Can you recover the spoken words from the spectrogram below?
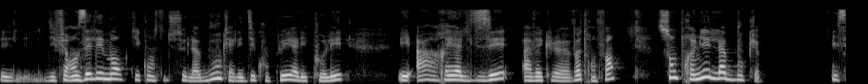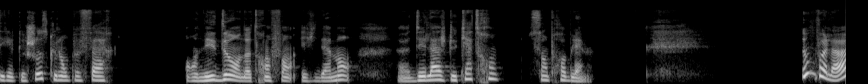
les, différents éléments qui constituent ce labbook, à les découper, à les coller et à réaliser avec votre enfant son premier labbook. Et c'est quelque chose que l'on peut faire en aidant notre enfant, évidemment, euh, dès l'âge de 4 ans, sans problème. Donc voilà,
